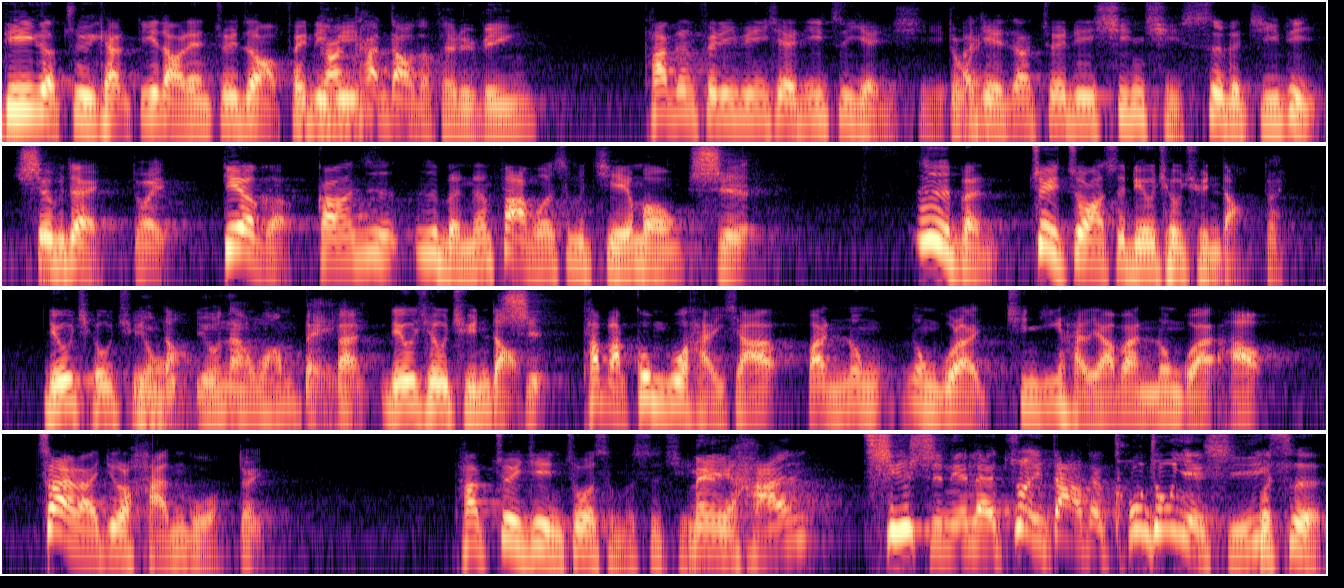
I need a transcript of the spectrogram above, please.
第一个注意看，第一岛链最重要，菲律宾。刚看到的菲律宾，它跟菲律宾现在一直演习，而且在最近兴起四个基地，对不对？对。第二个，刚刚日日本跟法国是不是结盟？是。日本最重要是琉球群岛，对，琉球群岛。由南往北，哎，琉球群岛。是，他把宫古海峡把你弄弄过来，青津海峡把你弄过来，好，再来就是韩国，对，他最近做什么事情？美韩七十年来最大的空中演习，不是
